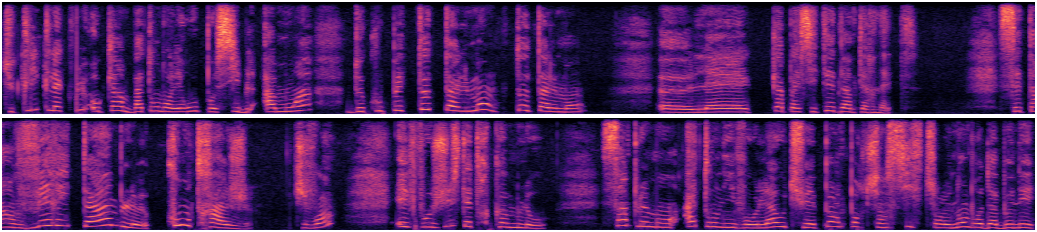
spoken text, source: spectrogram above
Tu cliques là, plus aucun bâton dans les roues possible, à moins de couper totalement, totalement euh, les capacités d'Internet. C'est un véritable contrage, tu vois Il faut juste être comme l'eau simplement à ton niveau, là où tu es, peu importe, j'insiste sur le nombre d'abonnés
